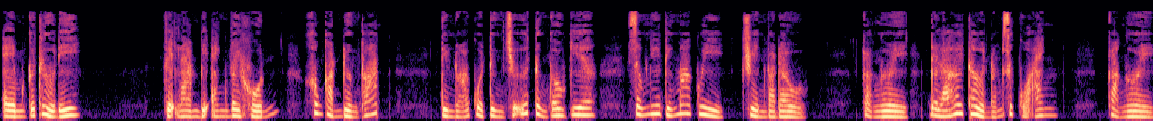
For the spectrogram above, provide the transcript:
Em cứ thử đi. Vệ Lam bị anh vây khốn, không còn đường thoát. Tiếng nói của từng chữ từng câu kia giống như tiếng ma quỷ truyền vào đầu. Cả người đều là hơi thở nóng rực của anh. Cả người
